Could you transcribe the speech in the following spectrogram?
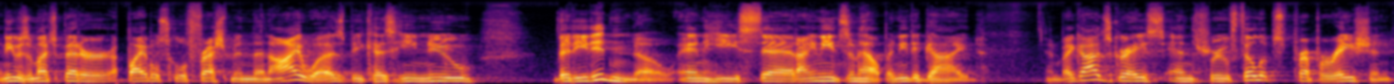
And he was a much better Bible school freshman than I was because he knew that he didn't know. And he said, I need some help. I need a guide. And by God's grace and through Philip's preparation,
